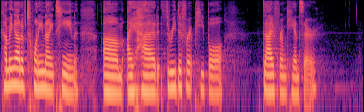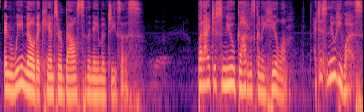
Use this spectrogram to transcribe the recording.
Coming out of 2019, um, I had three different people die from cancer. And we know that cancer bows to the name of Jesus. But I just knew God was going to heal them. I just knew He was.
